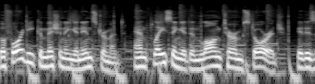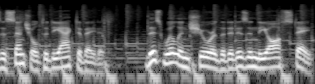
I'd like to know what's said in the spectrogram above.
Before decommissioning an instrument and placing it in long-term storage, it is essential to deactivate it. This will ensure that it is in the off state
